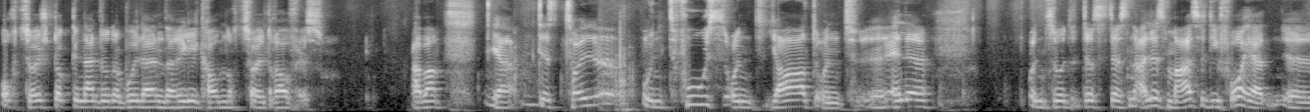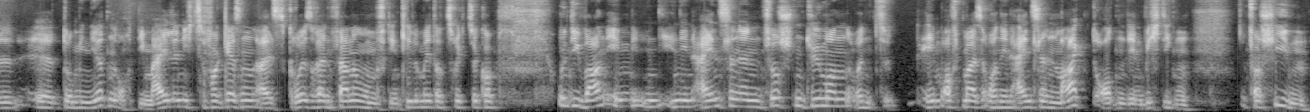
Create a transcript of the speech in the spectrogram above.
auch Zollstock genannt wird, obwohl da in der Regel kaum noch Zoll drauf ist. Aber ja, das Zoll äh, und Fuß und Yard und äh, Elle und so, das, das sind alles Maße, die vorher äh, äh, dominierten, auch die Meile nicht zu vergessen als größere Entfernung, um auf den Kilometer zurückzukommen. Und die waren eben in, in den einzelnen Fürstentümern und eben oftmals auch in den einzelnen Marktorten, den wichtigen, verschieden.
